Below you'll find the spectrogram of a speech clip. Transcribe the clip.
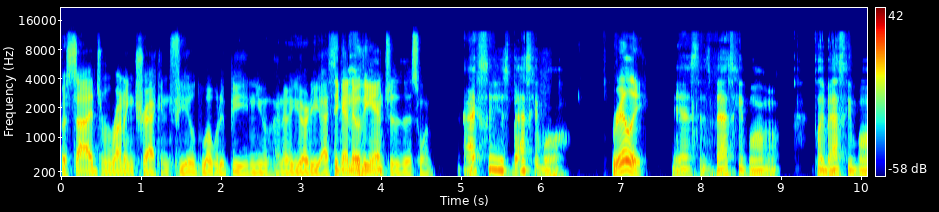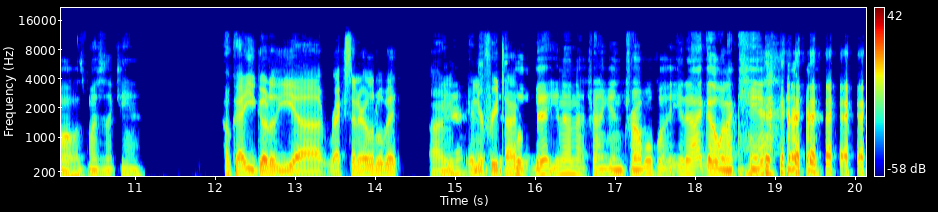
besides running track and field, what would it be? And you, I know you already, I think I know the answer to this one. Actually, it's basketball. Really? Yes, it's basketball. I'm play basketball as much as I can. Okay. You go to the uh, rec center a little bit on um, Yeah, in your free time? A little bit, you know, not trying to get in trouble, but you know, I go when I can.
